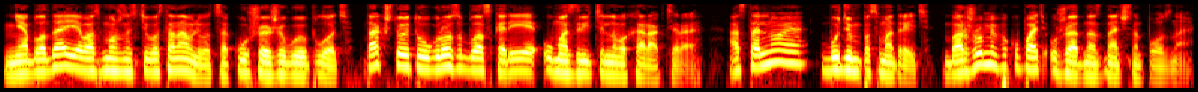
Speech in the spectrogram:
Не обладая я возможностью восстанавливаться, кушая живую плоть. Так что эта угроза была скорее умозрительного характера. Остальное будем посмотреть. Боржоми покупать уже однозначно поздно.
